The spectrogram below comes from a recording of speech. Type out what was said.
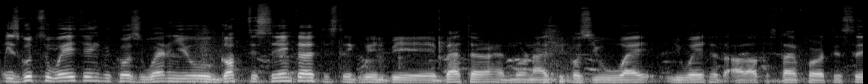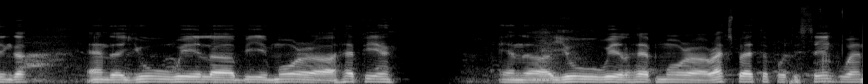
It's good to waiting because when you got this thing, this thing will be better and more nice because you wait, you waited a lot of time for this thing, uh, and uh, you will uh, be more uh, happy, and uh, you will have more uh, respect for this thing when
